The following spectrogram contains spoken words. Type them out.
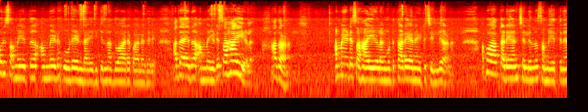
ഒരു സമയത്ത് അമ്മയുടെ കൂടെ ഉണ്ടായിരിക്കുന്ന ദ്വാരപാലകർ അതായത് അമ്മയുടെ സഹായികൾ അതാണ്. അമ്മയുടെ സഹായികൾ അങ്ങോട്ട് തടയാനായിട്ട് ചെല്ലുകയാണ്. അപ്പോൾ ആ തടയാൻ ചെല്ലുന്ന സമയത്തിന്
